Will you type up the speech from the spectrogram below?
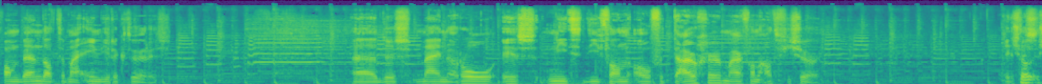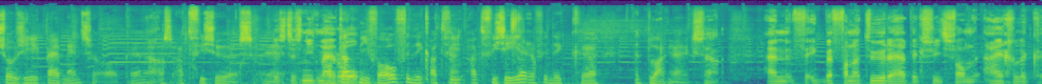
van ben dat er maar één directeur is. Uh, dus mijn rol is niet die van overtuiger, maar van adviseur. Zo, zo, zie ik bij mensen ook, hè, ja. als adviseurs. Dus het is niet mijn Op rol. dat niveau vind ik advi adviseren vind ik, uh, het belangrijkste. Ja. En ik ben, van nature heb ik zoiets van eigenlijk,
